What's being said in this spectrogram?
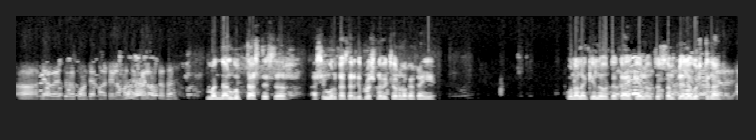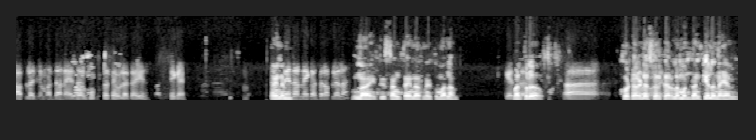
त्यावेळेस तुम्ही कोणत्या पार्टीला मतदान केलं होतं सर? मतदान गुप्त असते सर. असे मूर्खासारखे प्रश्न विचारू नका काही. कुणाला केलं होतं काय केलं होतं संपलेल्या गोष्टी ना. आपलं जे मतदान आहे सर गुप्त ठेवलं जाईल. ठीक आहे? नाही, सांगता नाही. येणार नाही का सर आपल्याला? नाही ते सांगता येणार नाही तुम्हाला. मात्र खोटारड्या. सरकारला मतदान केलं नाही आम्ही.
